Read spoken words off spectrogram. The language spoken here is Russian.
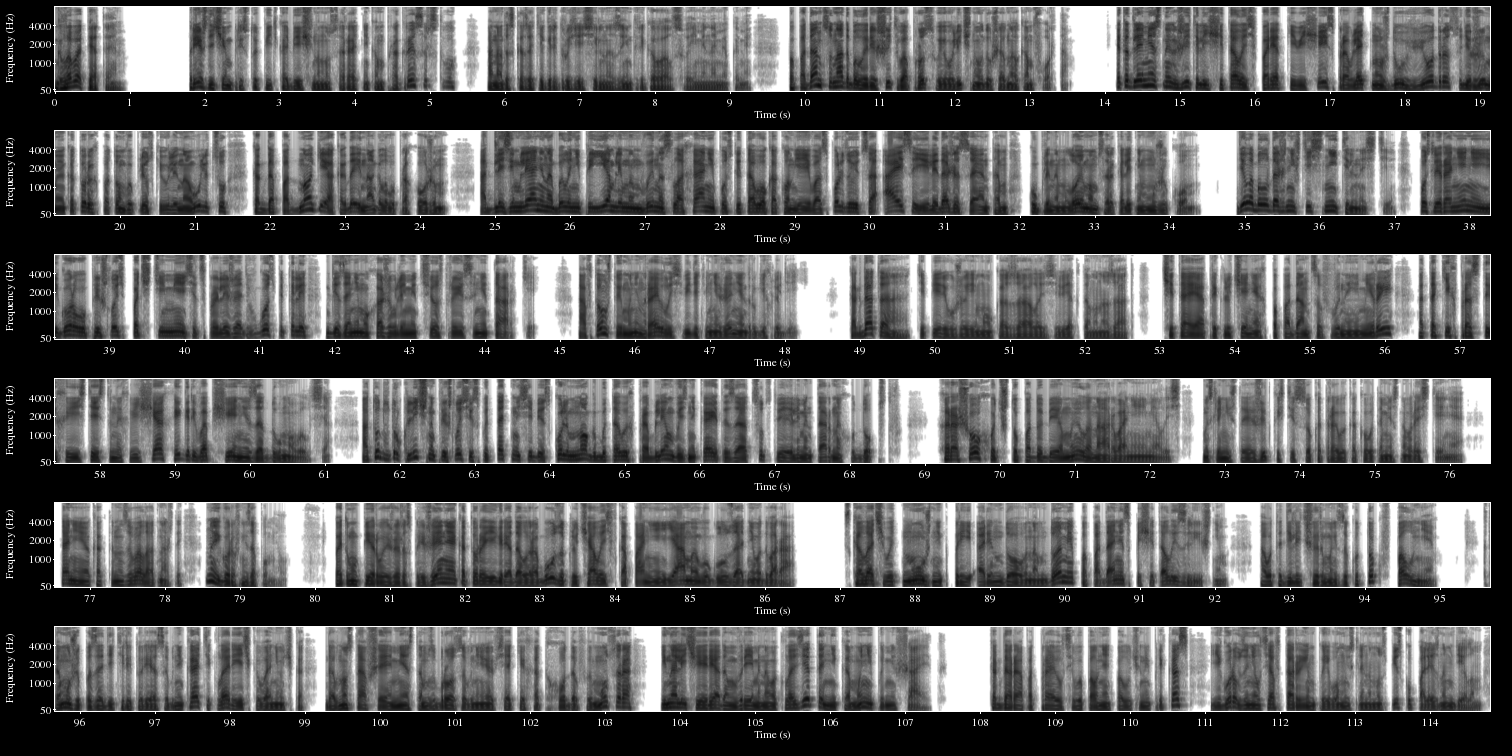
Глава пятая. Прежде чем приступить к обещанному соратникам прогрессорству, а надо сказать, Игорь друзей сильно заинтриговал своими намеками, попаданцу надо было решить вопрос своего личного душевного комфорта. Это для местных жителей считалось в порядке вещей справлять нужду в ведра, содержимое которых потом выплескивали на улицу, когда под ноги, а когда и на голову прохожим. А для землянина было неприемлемым вынос лохани после того, как он ей воспользуется айсой или даже сентом, купленным лоймом сорокалетним мужиком. Дело было даже не в стеснительности. После ранения Егорову пришлось почти месяц пролежать в госпитале, где за ним ухаживали медсестры и санитарки, а в том, что ему не нравилось видеть унижение других людей. Когда-то, теперь уже ему казалось век тому назад, читая о приключениях попаданцев в иные миры, о таких простых и естественных вещах Игорь вообще не задумывался. А тут вдруг лично пришлось испытать на себе, сколь много бытовых проблем возникает из-за отсутствия элементарных удобств. Хорошо хоть, что подобие мыла на Орване имелось, мысленистая жидкость из сока травы какого-то местного растения. Таня ее как-то называла однажды, но Егоров не запомнил. Поэтому первое же распоряжение, которое Игорь отдал рабу, заключалось в копании ямы в углу заднего двора. Сколачивать нужник при арендованном доме попаданец посчитал излишним, а вот отделить ширмой закуток вполне. К тому же позади территории особняка текла речка-вонючка, давно ставшая местом сброса в нее всяких отходов и мусора, и наличие рядом временного клозета никому не помешает. Когда раб отправился выполнять полученный приказ, Егоров занялся вторым по его мысленному списку полезным делом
